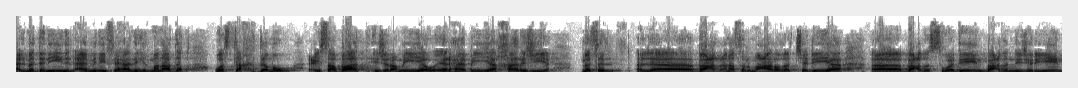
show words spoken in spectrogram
المدنيين الآمنين في هذه المناطق واستخدموا عصابات إجرامية وإرهابية خارجية. مثل بعض عناصر المعارضة التشادية بعض السوادين بعض النيجيريين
